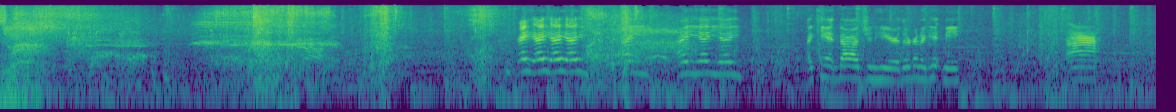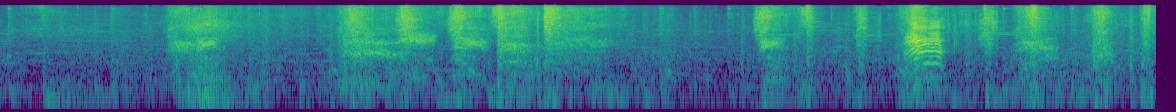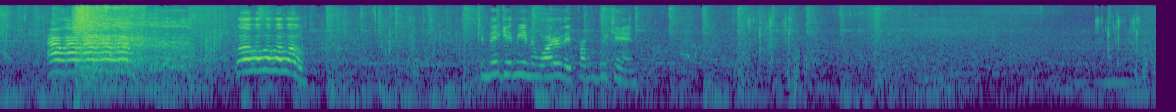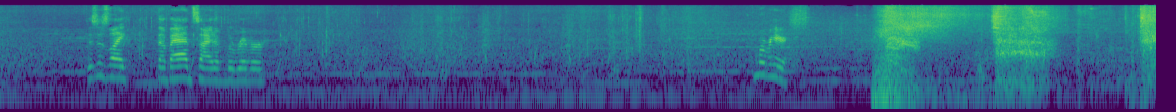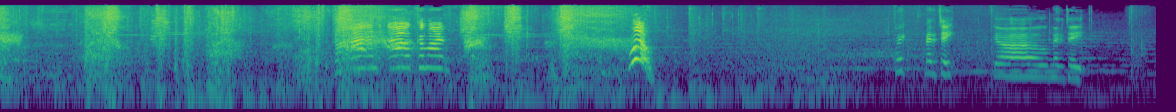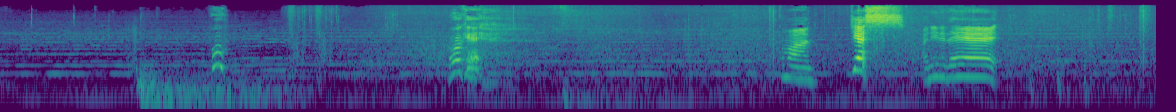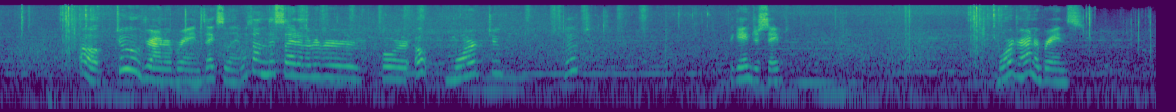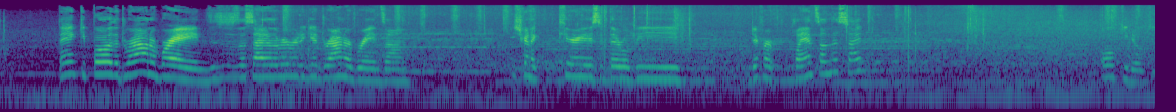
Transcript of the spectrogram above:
Hey, hey, hey, hey! Hey, hey, hey, hey! I can't dodge in here. They're gonna get me. Ah! They probably can. This is like the bad side of the river. Come over here. Go, meditate. Whew. Okay. Come on. Yes! I needed it. Oh, two drowner brains. Excellent. What's on this side of the river for... Oh, more to loot? The game just saved. More drowner brains. Thank you for the drowner brains. This is the side of the river to get drowner brains on. Just kind of curious if there will be different plants on this side. Okie dokie.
